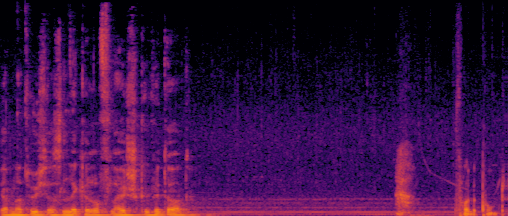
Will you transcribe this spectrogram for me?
Wir haben natürlich das leckere Fleisch gewittert. Volle Punkt.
